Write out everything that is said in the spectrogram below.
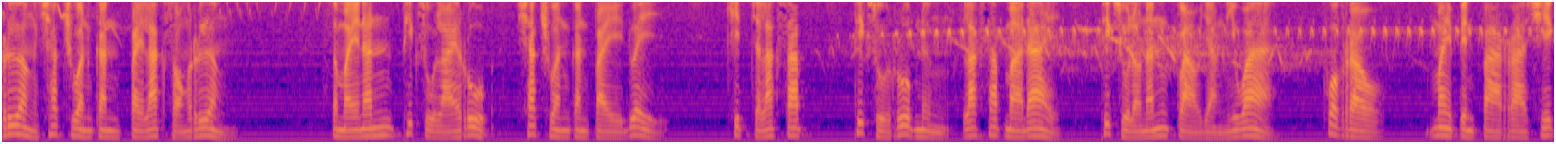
เรื่องชักชวนกันไปลักสองเรื่อง สมัยนั้นภิกษุหลายรูปชักชวนกันไปด้วย คิดจะลักทรัพย์ ภิกษุรูปหนึ่งลักทรัพย์มาได้ ภิกษุเหล่านั้นกล่าวอย่างนี้ว่า พวกเราไม่เป็นปาราชิก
